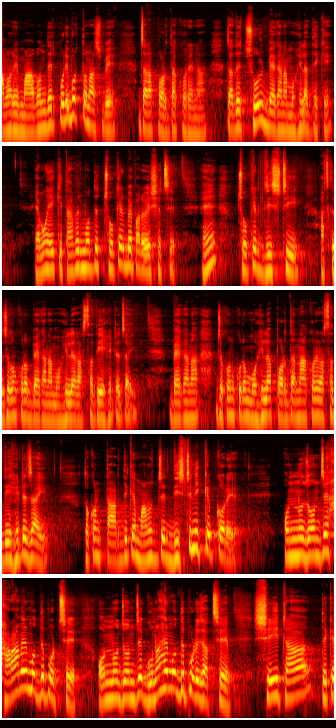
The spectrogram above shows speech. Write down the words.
আমার ওই মা বোনদের পরিবর্তন আসবে, যারা পর্দা করে না, যাদের চুল বেগানা মহিলা দেখে। এবং এই কিতাবের মধ্যে চোখের ব্যাপারও এসেছে হ্যাঁ চোখের দৃষ্টি, আজকে যখন কোনো বেগানা মহিলা রাস্তা দিয়ে হেঁটে যায়, বেগানা যখন কোনো মহিলা পর্দা না করে রাস্তা দিয়ে হেঁটে যায়, তখন তার দিকে মানুষ যে দৃষ্টি নিক্ষেপ করে, অন্যজন যে হারামের মধ্যে পড়ছে, অন্যজন যে গুনাহের মধ্যে পড়ে যাচ্ছে, সেইটা থেকে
